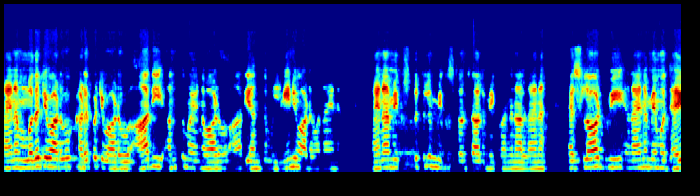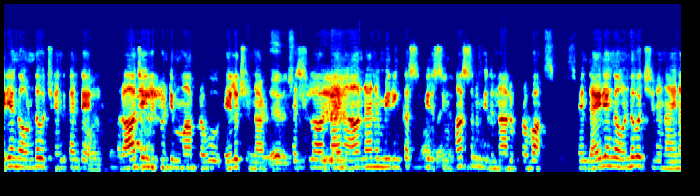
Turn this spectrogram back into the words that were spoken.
ఆయన మొదటి వాడు కడపటి వాడు ఆది అంతమైన వాడు ఆది అంతము లేని వాడు నాయన ఆయన మీకు స్థుతులు మీకు స్తోత్రాలు మీకు వందనాలు. నాయన ఎస్ లార్డ్ వి నాయన మేము ధైర్యంగా ఉండవచ్చు. ఎందుకంటే రాజు అయినటువంటి మా ప్రభు ఏలుచున్నాడు. ఎస్ లార్డ్ నాయన అవును నాయన మీరు ఇంకా మీరు సింహాసనం మీద ఉన్నారు ప్రభా. మేము ధైర్యంగా ఉండవచ్చును నాయన.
